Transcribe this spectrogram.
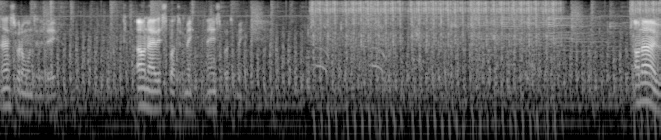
That's what I wanted to do. Oh no, they spotted me. They spotted me. Oh no!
